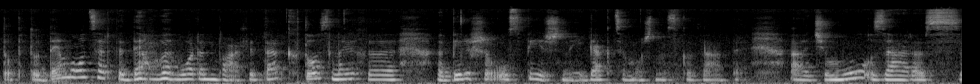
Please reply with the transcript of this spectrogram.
Тобто, де Моцарт, де Уоррен Баффет, так? Хто з них е, більш успішний, як це можна сказати? Чому зараз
